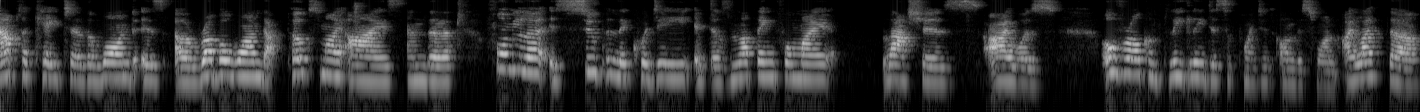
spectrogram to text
applicator, the wand is a rubber one that pokes my eyes and the formula is super liquidy. It does nothing for my lashes. I was overall completely disappointed on this one. I like the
